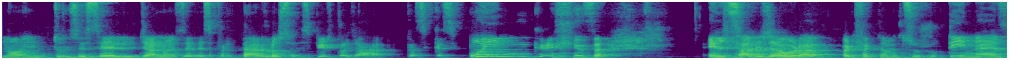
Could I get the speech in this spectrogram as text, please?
¿no? Y entonces él ya no es de despertarlo, se despierta ya casi, casi, sea, él sabe ya ahora perfectamente sus rutinas,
